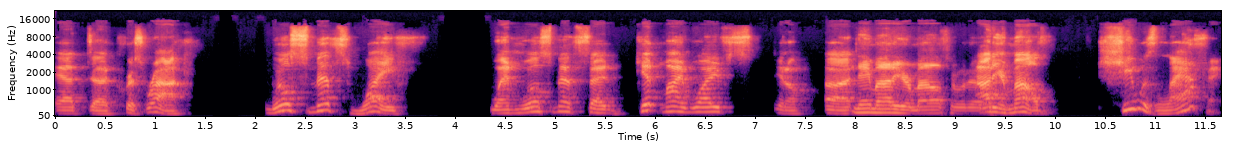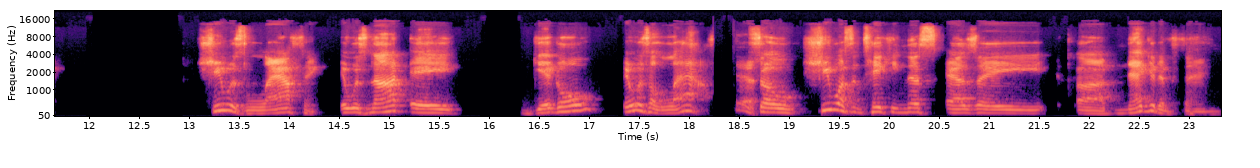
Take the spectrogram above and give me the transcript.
at uh, Chris Rock. Will Smith's wife, when Will Smith said, "Get my wife's," you know, uh, name out of your mouth or whatever, out of your mouth, she was laughing. She was laughing it was not a giggle, it was a laugh. Yeah. So she wasn't taking this as a uh, negative thing.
